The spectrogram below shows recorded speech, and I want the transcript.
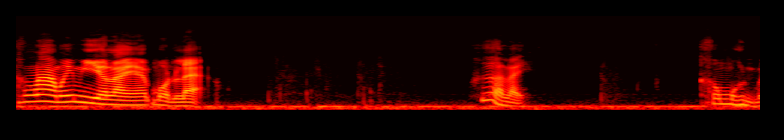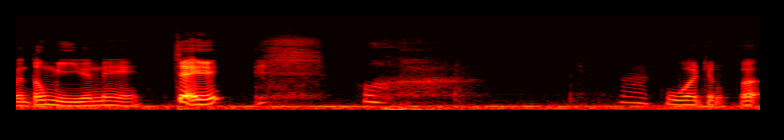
ข้างล่างไม่มีอะไรครับหมดแหละเพื่ออะไร ข้างบนมันต้องมีแน่ๆเจ๊โอ้น่ากลัวจังเออ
